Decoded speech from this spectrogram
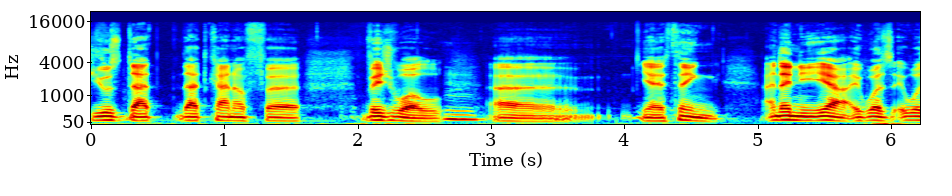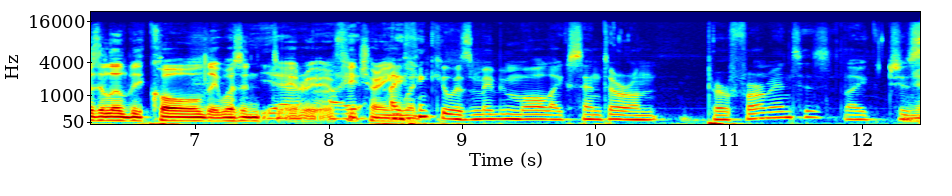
used that that kind of uh, visual Mm. uh, yeah thing and then yeah it was it was a little bit cold it wasn't uh, yeah. I- featuring I, think it was maybe more like center on performances, like just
